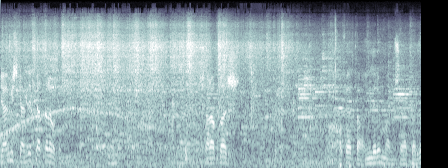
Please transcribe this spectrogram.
Gelmişken de fiyatlara bakın. Şaraplar. Oferta, indirim varmış şaraplarda.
